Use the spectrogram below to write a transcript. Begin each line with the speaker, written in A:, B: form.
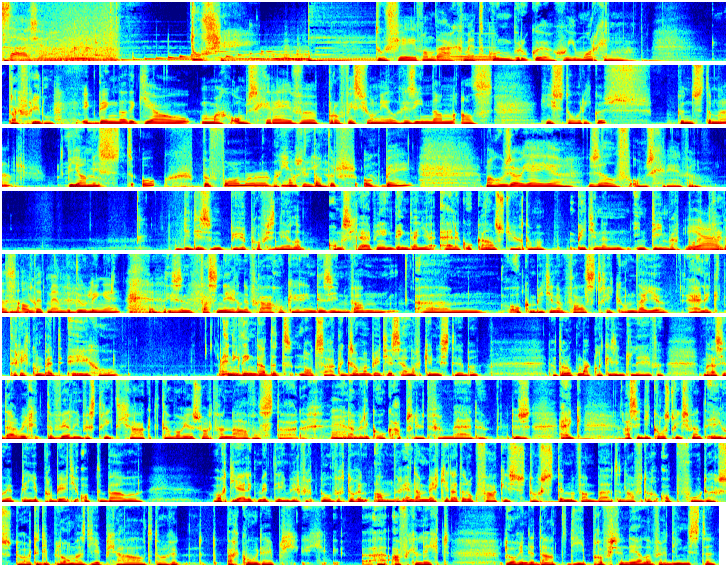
A: Passage.
B: Touché.
C: Touché vandaag met Koen Broeke. Goedemorgen.
B: Dag Friedel.
C: Ik denk dat ik jou mag omschrijven, professioneel gezien dan, als historicus, kunstenaar, pianist ook, performer,
B: Mag je
C: mag
B: zeggen,
C: dat er ook bij? Maar hoe zou jij jezelf omschrijven?
B: Dit is een puur professionele omschrijving. Ik denk dat je eigenlijk ook aanstuurt om een beetje een intiemer portret.
C: Ja, dat is altijd mijn bedoeling, hè?
B: Het is een fascinerende vraag ook, hè, in de zin van ehm, ook een beetje een valstrik, omdat je eigenlijk terechtkomt bij het ego. En ik denk dat het noodzakelijk is om een beetje zelfkennis te hebben. Dat dat ook makkelijk is in het leven. Maar als je daar weer te veel in verstrikt raakt, dan word je een soort van navelstaarder.
C: Ja.
B: En dat wil ik ook absoluut vermijden. Dus eigenlijk, als je die constructie van het ego hebt en je probeert die op te bouwen, wordt die eigenlijk meteen weer verpulverd door een ander. En dan merk je dat dat ook vaak is door stemmen van buitenaf, door opvoeders, door de diploma's die je hebt gehaald, door het parcours dat je hebt eh, afgelegd, door inderdaad die professionele verdiensten.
